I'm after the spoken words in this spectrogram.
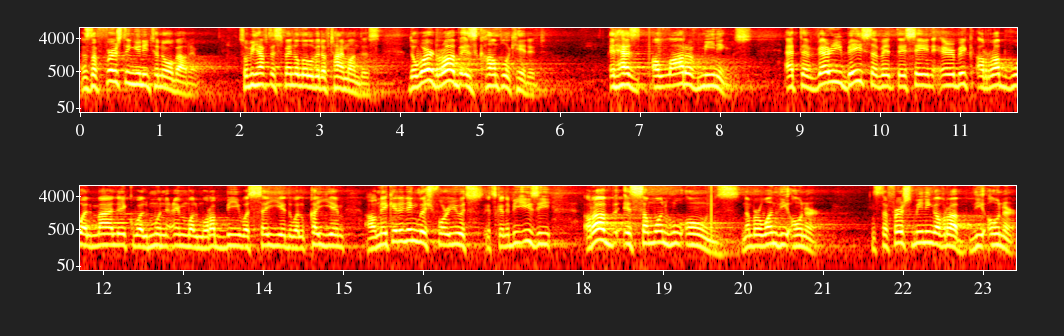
That's the first thing you need to know about Him. So we have to spend a little bit of time on this. The word Rabb is complicated. It has a lot of meanings. At the very base of it, they say in Arabic, Ar-Rabb huwa al-Malik wal-Mun'im wal-Murabbi wal-Sayyid wal-Qayyim. I'll make it in English for you, it's, it's going to be easy. Rab is someone who owns. Number one, the owner. It's the first meaning of Rab, the owner.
